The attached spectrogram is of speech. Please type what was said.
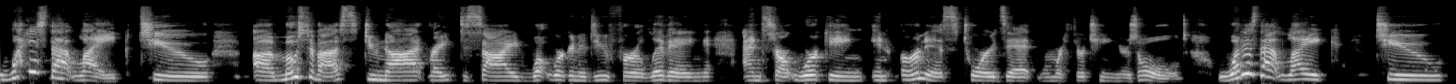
what is that like to? Um, most of us do not right decide what we're going to do for a living and start working in earnest towards it when we're 13 years old. What is that like to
